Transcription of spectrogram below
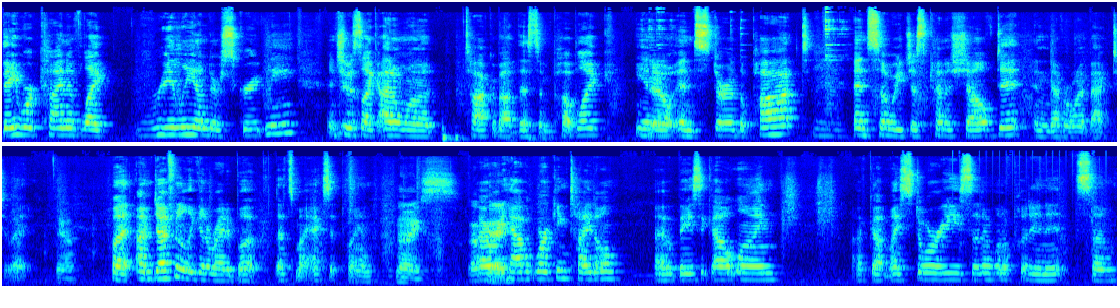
they were kind of like really under scrutiny, and she was like, "I don't want to talk about this in public." You know, and stir the pot, and so we just kind of shelved it and never went back to it. Yeah. But I'm definitely going to write a book. That's my exit plan. Nice. I already have a working title. I have a basic outline. I've got my stories that I want to put in it. So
